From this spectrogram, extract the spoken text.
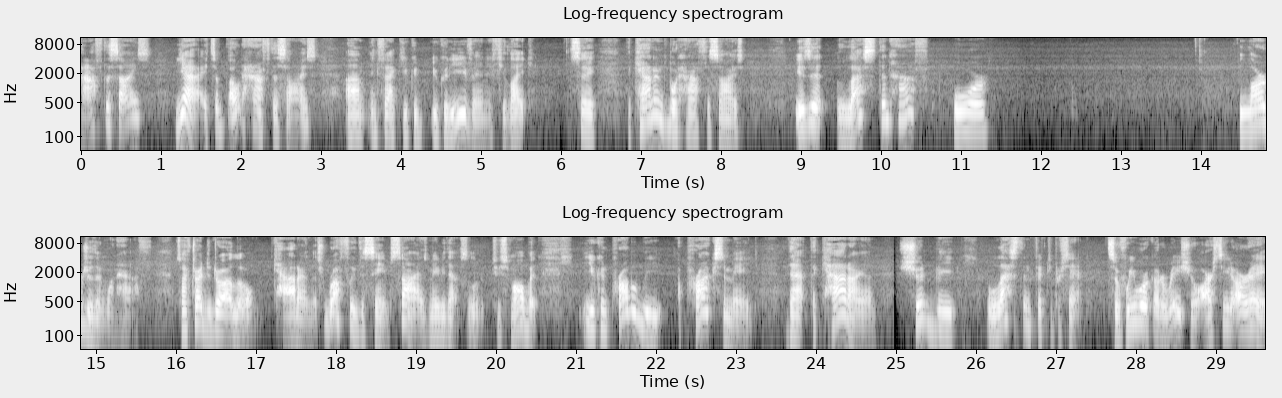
half the size? Yeah, it's about half the size. Um, in fact, you could you could even, if you like, say the cation is about half the size. Is it less than half or larger than one half? So I've tried to draw a little cation that's roughly the same size. Maybe that's a little bit too small, but you can probably approximate that the cation should be less than 50%. So if we work out a ratio, RC to RA,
